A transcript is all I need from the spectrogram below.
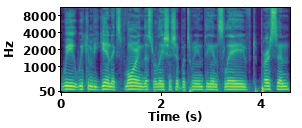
we we can begin exploring this relationship between the enslaved person,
